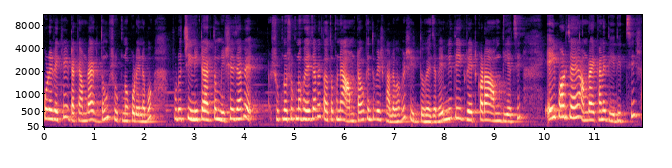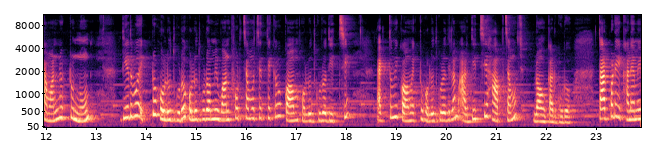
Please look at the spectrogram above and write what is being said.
করে রেখে এটাকে আমরা একদম শুকনো করে নেব। পুরো চিনিটা একদম মিশে যাবে, শুকনো শুকনো হয়ে যাবে, ততক্ষণে আমটাও কিন্তু বেশ ভালোভাবে সিদ্ধ হয়ে যাবে। এমনিতেই গ্রেট করা আম দিয়েছি। এই পর্যায়ে আমরা এখানে দিয়ে দিচ্ছি সামান্য একটু নুন। দিয়ে দেবো একটু হলুদ গুঁড়ো। হলুদ গুঁড়ো আমি ওয়ান ফোর চামচের থেকেও কম হলুদ গুঁড়ো দিচ্ছি। একদমই কম একটু হলুদ গুঁড়ো দিলাম আর দিচ্ছি হাফ চামচ লঙ্কার গুঁড়ো। তারপরে এখানে আমি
